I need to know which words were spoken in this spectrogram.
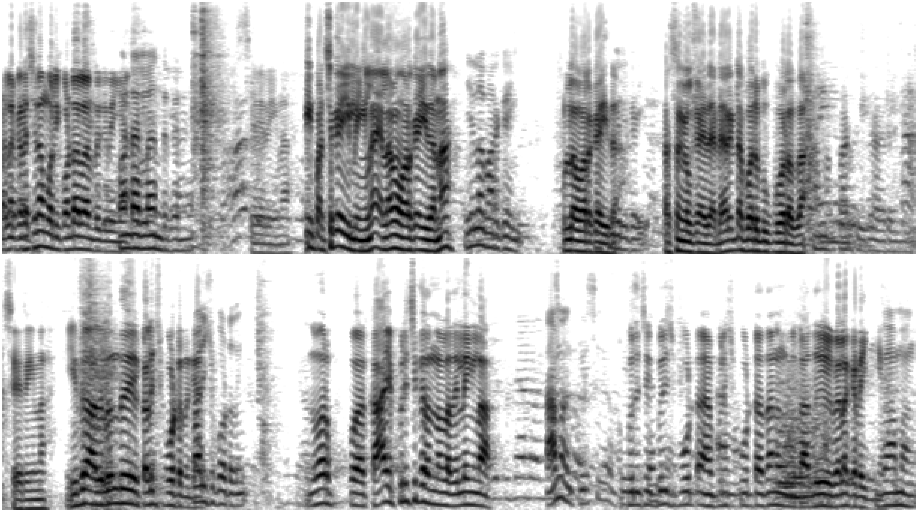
எல்லாம் கடைசியில் மாதிரி கொண்டாடலாம் இருக்கிறீங்க. கொண்டாடலாம் இருக்காங்க சரிங்கண்ணா. நீங்கள் பச்சைக்காய் இல்லைங்களா? எல்லாமே வரக்காய் தானா? இதெல்லாம் வரக்காய் ஃபுல்லாக வரக்காய் தான். காய். பசங்கள் காய் தான். டேரெக்டாக பருப்புக்கு போகிறது தான். சரிங்கண்ணா. இது அதுலேருந்து கழிச்சு போட்டதுங்க? கழிச்சு போட்டதுங்க. இந்த மாதிரி இப்போ காய் பிரிச்சுக்கிறது நல்லது இல்லைங்களா? ஆமா கிருஷிக்கிறோம் பிரிச்சு பிரிச்சு போட்டா பிரிச்சு போட்டால் தான் உங்களுக்கு அது விலை கிடைக்குங்க. ஆமாங்க.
